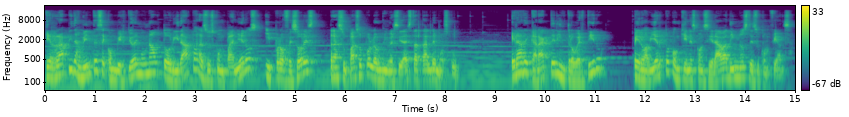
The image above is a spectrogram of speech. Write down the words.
que rápidamente se convirtió en una autoridad para sus compañeros y profesores tras su paso por la Universidad Estatal de Moscú. Era de carácter introvertido, pero abierto con quienes consideraba dignos de su confianza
